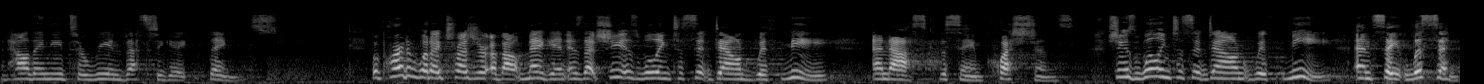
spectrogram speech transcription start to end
and how they need to reinvestigate things. But part of what I treasure about Megan is that she is willing to sit down with me and ask the same questions. She is willing to sit down with me and say, listen,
